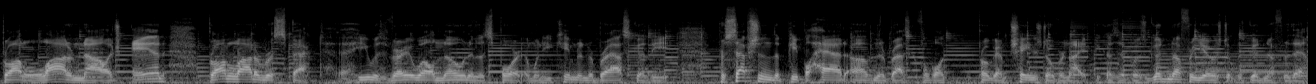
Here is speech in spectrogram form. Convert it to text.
brought a lot of knowledge and brought a lot of respect. Uh, he was very well known in the sport, and when he came to Nebraska, the perception that people had of the Nebraska football program changed overnight because if it was good enough for Yost, it was good enough for them.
